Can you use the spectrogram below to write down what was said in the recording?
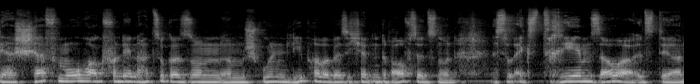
der Chef Mohawk von denen hat sogar so einen ähm, schwulen Liebhaber bei sich hinten draufsitzen und ist so extrem sauer, als der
